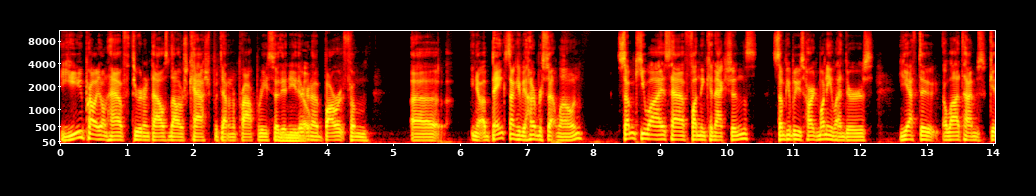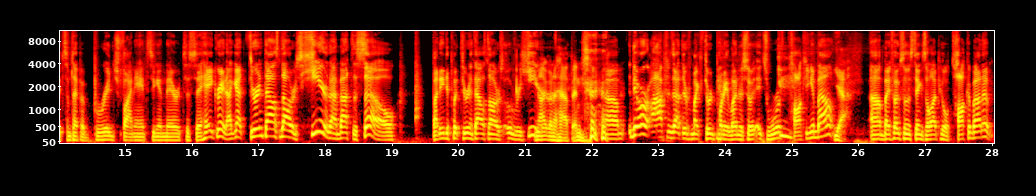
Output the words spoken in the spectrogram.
you probably don't have $300000 cash put down on a property so then you're No. going to borrow it from uh, you know a bank's not going to give you a 100% loan some qis have funding connections some people use hard money lenders you have to a lot of times get some type of bridge financing in there to say hey great i got $300000 here that i'm about to sell but i need to put $300000 over here Not going to happen. um, there are options out there from like third party lenders, so it's worth talking about. Yeah. Um, by focusing on those things, a lot of people talk about it,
